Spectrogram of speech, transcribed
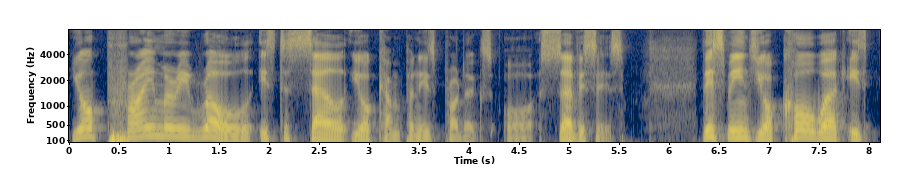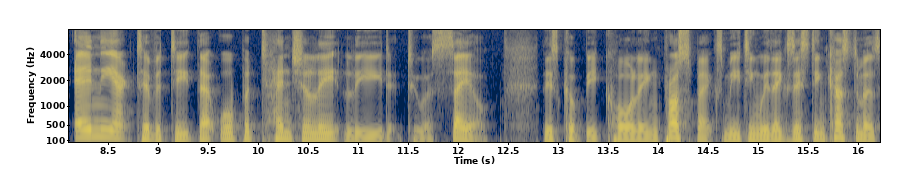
your primary role is to sell your company's products or services. This means your core work is any activity that will potentially lead to a sale. This could be calling prospects, meeting with existing customers,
